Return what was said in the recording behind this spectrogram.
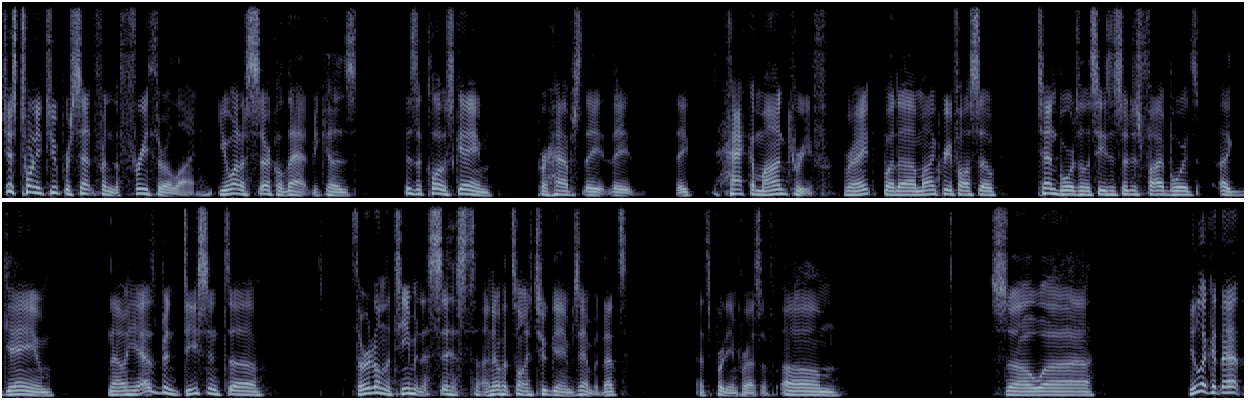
just twenty two percent from the free throw line. You want to circle that because if it's a close game, perhaps they they they hack a Moncrieffe, right? But uh, Moncrieffe also ten boards on the season, so just five boards a game. Now he has been decent. Uh, Third on the team in assists. I know it's only two games in, but that's that's pretty impressive. Um, so uh, you look at that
